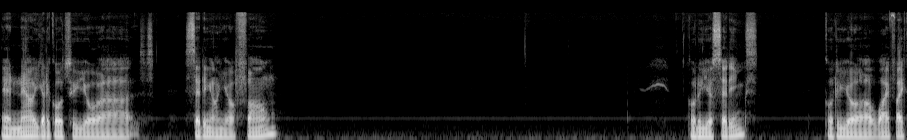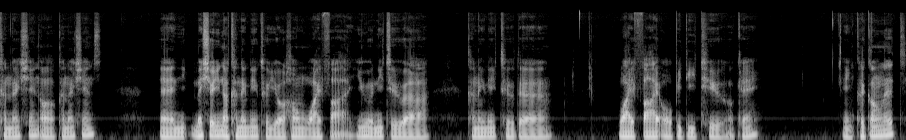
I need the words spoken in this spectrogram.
And now you gotta go to your uh, setting on your phone. Go to your settings. Go to your uh, Wi-Fi connection or connections. And make sure you're not connecting to your home Wi-Fi. You will need to uh, connect it to the Wi-Fi OBD2, okay? And click on it.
